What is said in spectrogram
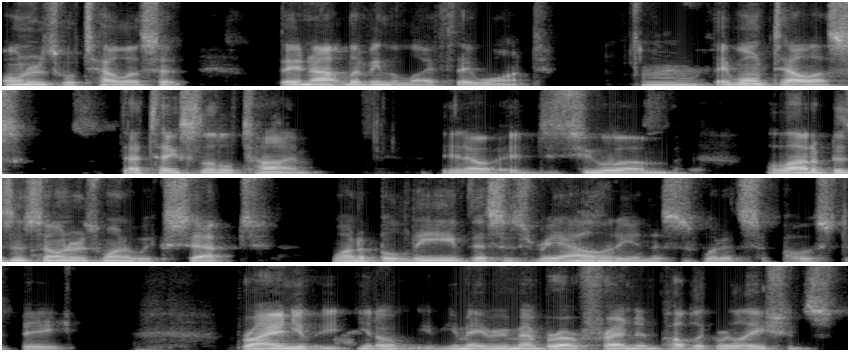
owners will tell us that they're not living the life they want. Mm. They won't tell us. That takes a little time. You know, to um, a lot of business owners want to accept, want to believe this is reality mm. and this is what it's supposed to be. Brian, you, you know, you may remember our friend in public relations.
